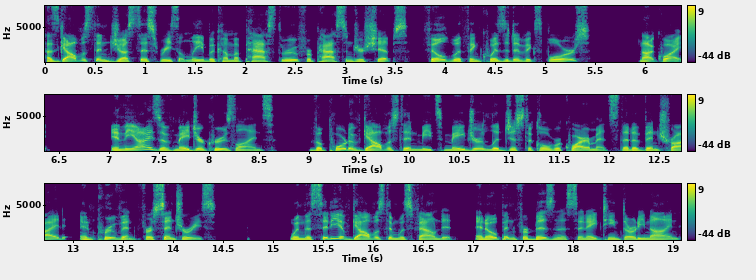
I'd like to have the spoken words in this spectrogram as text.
Has Galveston just this recently become a pass through for passenger ships filled with inquisitive explorers? Not quite. In the eyes of major cruise lines, the Port of Galveston meets major logistical requirements that have been tried and proven for centuries. When the city of Galveston was founded and opened for business in 1839,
